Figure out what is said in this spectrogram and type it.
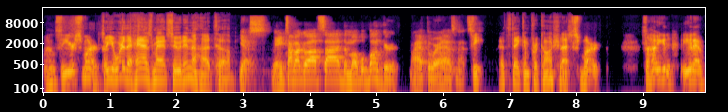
well, see, you're smart. So you wear the hazmat suit in the hot tub. Yes. Anytime I go outside the mobile bunker, I have to wear a hazmat suit. See, That's taking precautions. that's smart. So how you gonna you gonna have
